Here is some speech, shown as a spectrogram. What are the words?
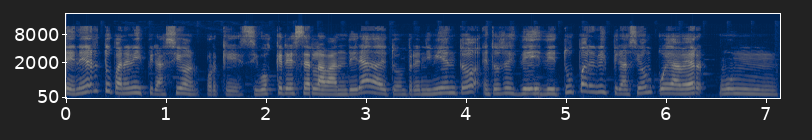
tener tu panel de inspiración, porque si vos querés ser la banderada de tu emprendimiento, entonces desde tu panel de inspiración puede haber un,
